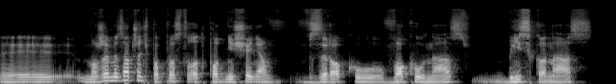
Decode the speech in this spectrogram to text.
Y, możemy zacząć po prostu od podniesienia wzroku wokół nas, blisko nas.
